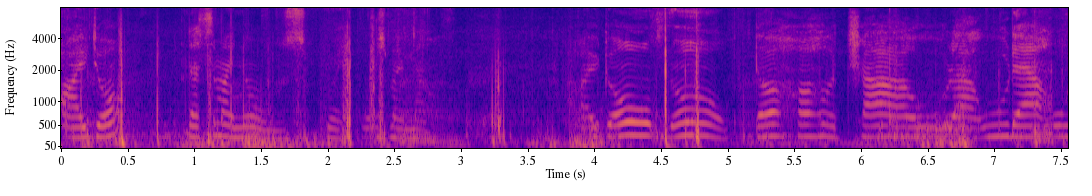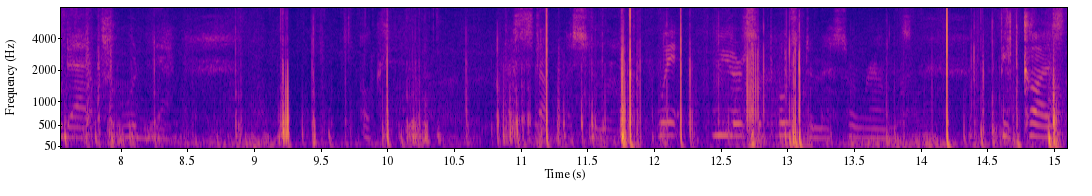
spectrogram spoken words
I don't. That's my nose. Wait, where's my mouth? I don't know. Da ha ooda chooda. Okay. Stop messing around. Are supposed to mess around. Because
